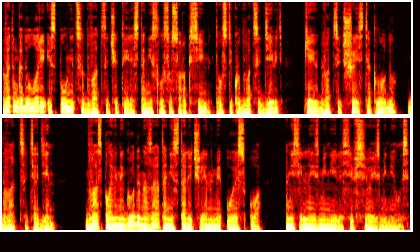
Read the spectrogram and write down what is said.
В этом году Лоре исполнится 24, Станисласу 47, Толстяку 29, Кею 26, а Клоду 21. Два с половиной года назад они стали членами УСО. Они сильно изменились, и все изменилось.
